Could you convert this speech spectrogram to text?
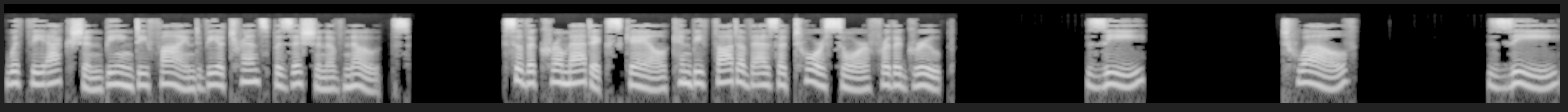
With the action being defined via transposition of notes. So the chromatic scale can be thought of as a torsor for the group. Z. 12 Z.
